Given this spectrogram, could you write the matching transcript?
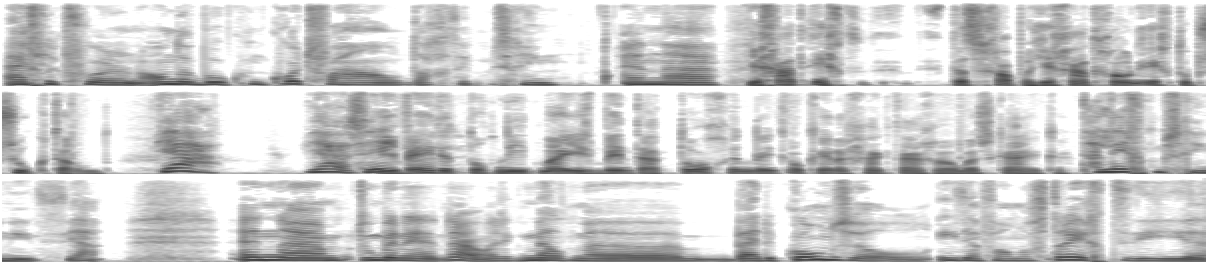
eigenlijk voor een ander boek, een kort verhaal, dacht ik misschien. En, je gaat echt, dat is grappig, je gaat gewoon echt op zoek dan. Ja, ja, zeker. Je weet het nog niet, maar je bent daar toch en denk oké, dan ga ik daar gewoon maar eens kijken. Dat ligt misschien niet, ja. En uh, toen ben ik, nou, ik meld me bij de consul, Ida van Maastricht, die... Uh,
